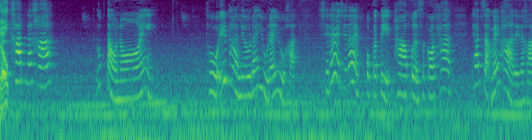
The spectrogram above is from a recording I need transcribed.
Nope. คัดนะคะ ลูกเต่าน้อย โถอีผ่านเร็วได้อยู่ได้อยู่ค่ะ ใช้ได้ใช้ได้ปกติพาเปิดสกอร์ธาตุแทบจะไม่ผ่านเลยนะคะ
